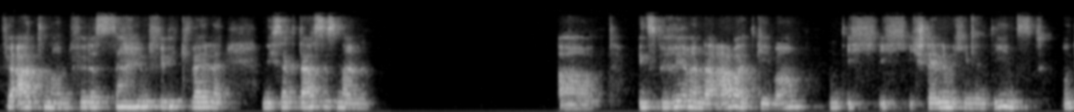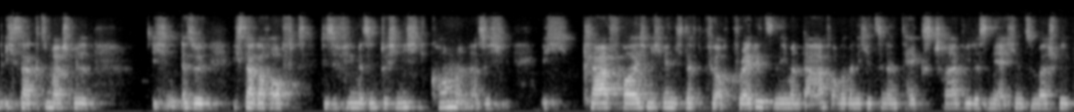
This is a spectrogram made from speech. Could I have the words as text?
für Atman, für das Sein, für die Quelle. Und ich sage, das ist mein äh, inspirierender Arbeitgeber und ich, ich, ich stelle mich in den Dienst. Und ich sage zum Beispiel, ich, also ich sage auch oft, diese Filme sind durch mich gekommen. Also ich, ich, klar freue ich mich, wenn ich dafür auch Credits nehmen darf, aber wenn ich jetzt einen Text schreibe, wie das Märchen zum Beispiel,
